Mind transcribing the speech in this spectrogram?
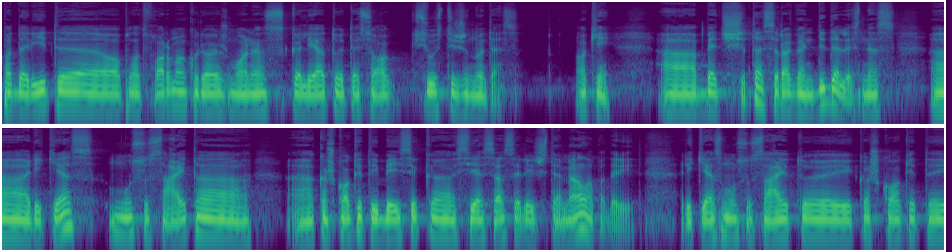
padaryti platformą, kurioje žmonės galėtų tiesiog siūsti žinutės. Ok, bet šitas yra gan didelis, nes reikės mūsų saitą kažkokį tai basic CSS ir HTML padaryti. Reikės mūsų saitui kažkokį tai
